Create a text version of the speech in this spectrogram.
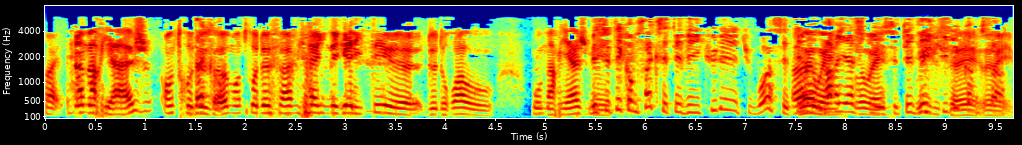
Ouais. un mariage entre deux hommes, entre deux femmes. Il y a une égalité euh, de droit au, au mariage. mais Mais, c'était comme ça que c'était véhiculé, tu vois. C'était Ouais, ouais, mariage ouais. C'était Oui, véhiculé sais, comme ouais, ça. ouais,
